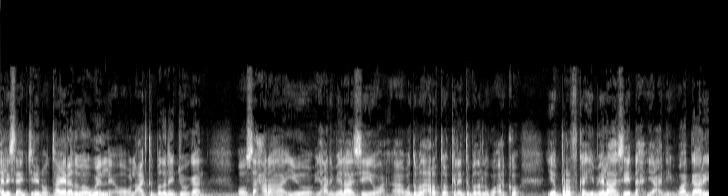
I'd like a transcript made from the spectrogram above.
celisa aan jirin oo taayarada waaweyn leh oo lacagta badan ay joogaan oo saxaraha iyo yani meelahaasi oo waddamada carabta oo kale inta badan lagu arko iyo barafka iyo meelahaasi dhex yani waa gaari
